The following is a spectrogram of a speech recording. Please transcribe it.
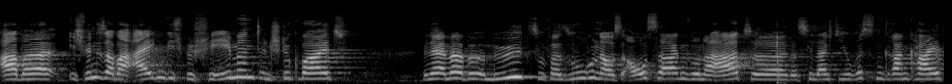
aber ich finde es aber eigentlich beschämend, ein Stück weit ich bin ja immer bemüht, zu versuchen, aus Aussagen so eine Art, das ist vielleicht die Juristenkrankheit,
